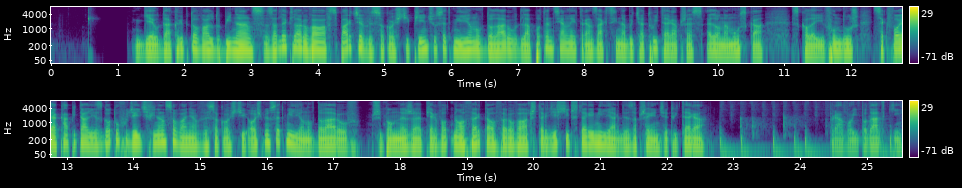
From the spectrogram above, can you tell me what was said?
Giełda kryptowalut Binance zadeklarowała wsparcie w wysokości 500 milionów dolarów dla potencjalnej transakcji nabycia Twittera przez Elona Muska. Z kolei fundusz Sequoia Capital jest gotów udzielić finansowania w wysokości 800 milionów dolarów. Przypomnę, że pierwotna oferta oferowała 44 miliardy za przejęcie Twittera. Prawo i podatki.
